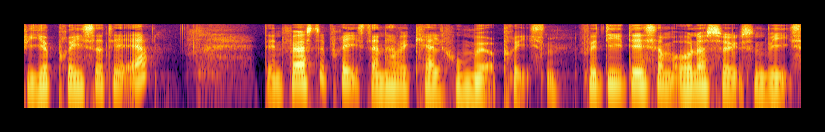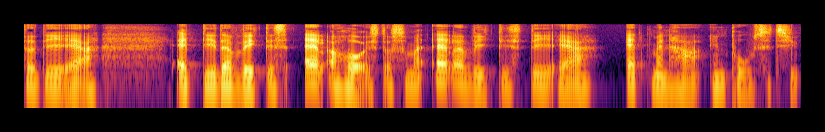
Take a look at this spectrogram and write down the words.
Fire priser, det er. Den første pris, den har vi kaldt humørprisen, fordi det, som undersøgelsen viser, det er, at det, der vægtes allerhøjst og som er allervigtigst, det er, at man har en positiv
